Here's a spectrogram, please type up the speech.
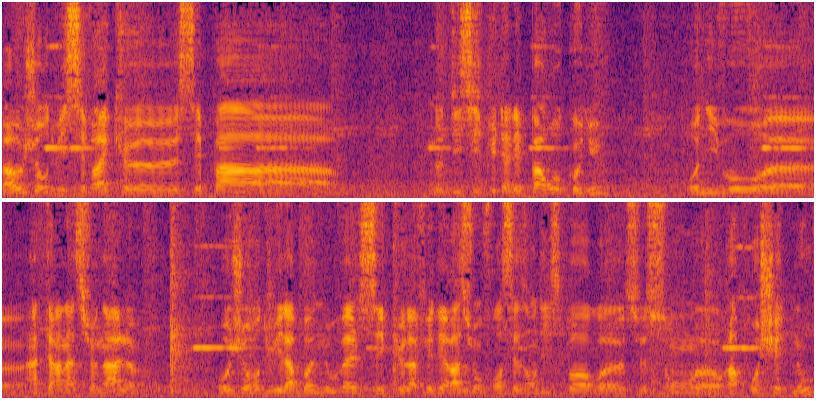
Bah, Aujourd'hui, c'est vrai que c'est pas notre discipline, elle n'est pas reconnue au niveau euh, international. Aujourd'hui, la bonne nouvelle, c'est que la Fédération française handisport euh, se sont euh, rapprochés de nous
